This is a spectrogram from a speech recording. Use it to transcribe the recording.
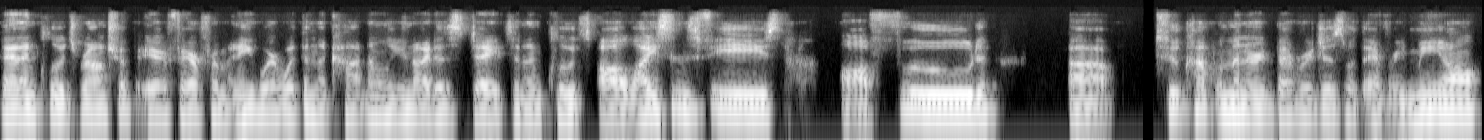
That includes round trip airfare from anywhere within the continental United States. and includes all license fees, all food, uh, two complimentary beverages with every meal.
